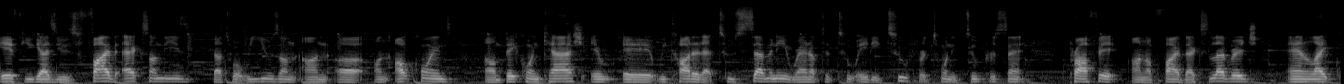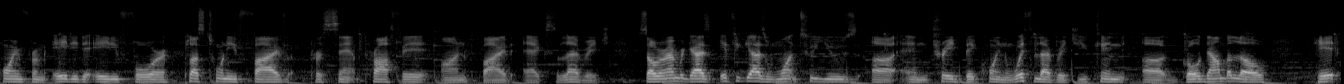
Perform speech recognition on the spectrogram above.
If you guys use 5x on these, that's what we use on on uh, on altcoins. Um, Bitcoin Cash, it, it, we caught it at 270, ran up to 282 for 22% profit on a 5x leverage and Litecoin from 80 to 84 plus 25% profit on 5x leverage. So remember guys, if you guys want to use uh, and trade Bitcoin with leverage, you can uh, go down below, hit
